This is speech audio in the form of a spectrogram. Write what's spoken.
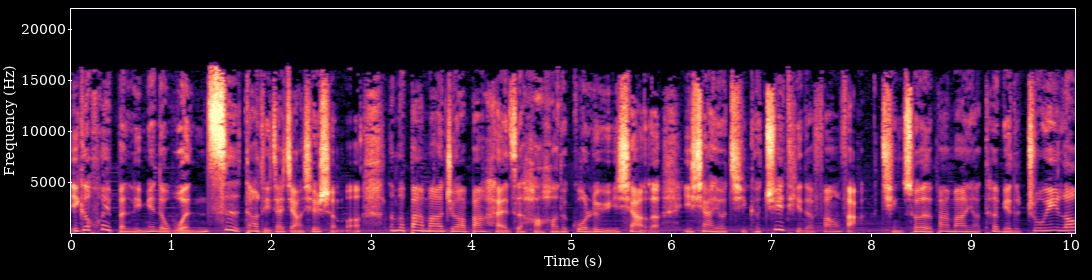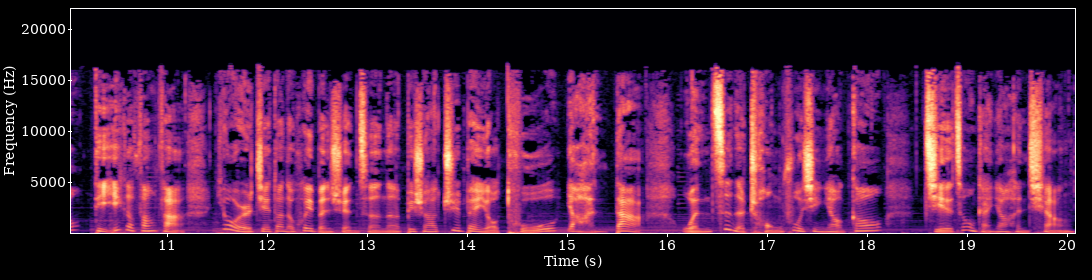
一个绘本里面的文字到底在讲些什么？那么爸妈就要帮孩子好好的过滤一下了。以下有几个具体的方法，请所有的爸妈要特别的注意喽。第一个方法，幼儿阶段的绘本选择呢，必须要具备有图要很大，文字的重复性要高。节奏感要很强。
